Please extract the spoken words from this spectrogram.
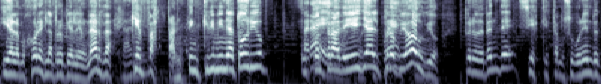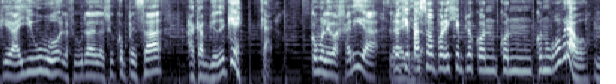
y a lo mejor es la propia Leonarda, Claro. que es bastante incriminatorio en contra ella, de ella el propio audio. Pero depende si es que estamos suponiendo que ahí hubo la figura de delación compensada, ¿a cambio de qué? Claro. ¿Cómo le bajaría la Lo que pasó, por ejemplo, con, con, con Hugo Bravo, la- Mm,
